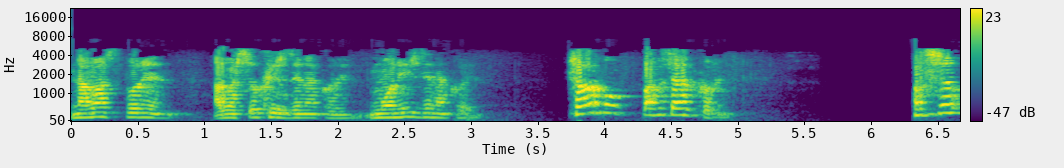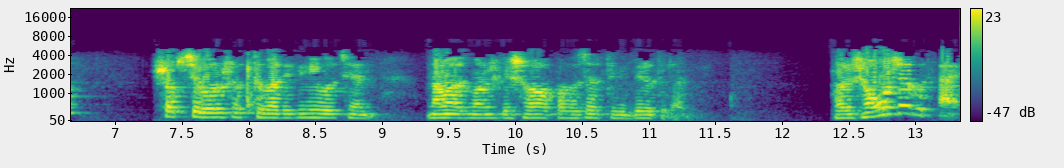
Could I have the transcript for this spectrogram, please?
নামাজ পড়েন, আবার চোখের জেনা করেন, মনির জেনা করেন। সব পাপাচার করেন। অথচ সবচেয়ে বড় সত্যবাদী তিনি বলছেন, নামাজ মানুষকে সব পাপাচার থেকে বিরত রাখবে। তাহলে সমস্যা কোথায়?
